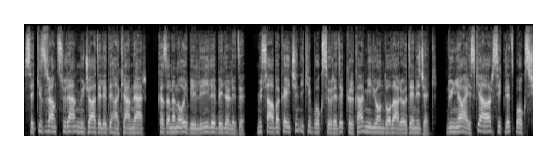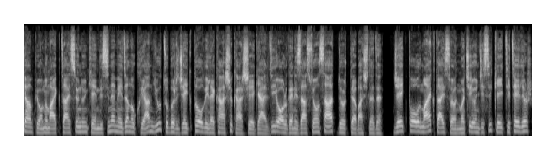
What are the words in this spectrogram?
8 round süren mücadelede hakemler, kazananı oy birliğiyle belirledi. Müsabaka için iki boksöre de 40'ar milyon dolar ödenecek. Dünya eski ağır siklet boks şampiyonu Mike Tyson'un kendisine meydan okuyan YouTuber Jake Paul ile karşı karşıya geldiği organizasyon saat 4'te başladı. Jake Paul Mike Tyson maçı öncesi Katie Taylor,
